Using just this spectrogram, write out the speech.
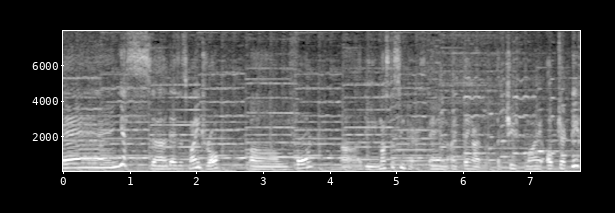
and yes, uh, this is my draw um, for uh, the Master pairs, and I think I've achieved my objective.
